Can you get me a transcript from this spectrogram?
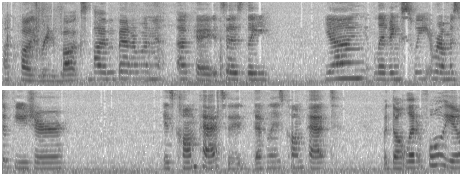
I could probably read a box and probably be better, wouldn't it? Okay, it says the Young Living Sweet Aromas Diffuser is compact. It definitely is compact, but don't let it fool you.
